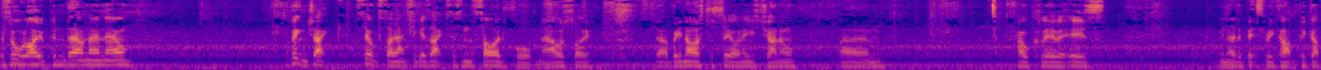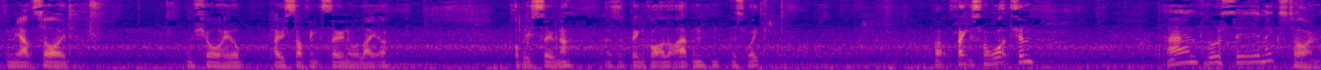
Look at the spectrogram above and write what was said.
it's all open down there now. I think Jack Silkstone actually gets access in the side fork now, so that'll be nice to see on his channel um, how clear it is. You know, the bits we can't pick up from the outside. I'm sure he'll post something sooner or later. Probably sooner, as there's been quite a lot happening this week. But thanks for watching, and we'll see you next time.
